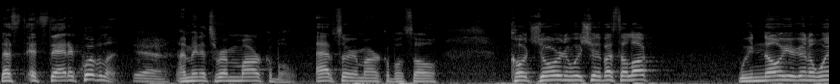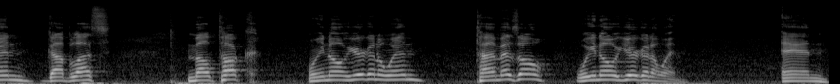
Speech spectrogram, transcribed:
That's it's that equivalent. Yeah. I mean, it's remarkable, absolutely remarkable. So, Coach Jordan, wish you the best of luck. We know you're gonna win. God bless. Mel Tuck, we know you're gonna win. Tom Izzo, we know you're gonna win. And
